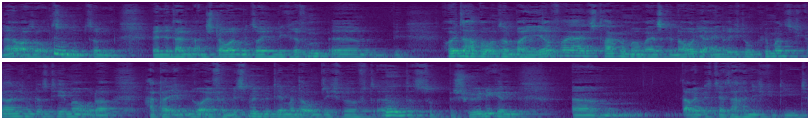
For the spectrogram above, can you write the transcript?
Ne? Also auch zum, mhm. zum, wenn du dann anstauern mit solchen Begriffen. Äh, heute haben wir unseren Barrierefreiheitstag und man weiß genau, die Einrichtung kümmert sich gar nicht um das Thema oder hat da eben nur Euphemismen, mit denen man da um sich wirft, äh, mhm. das zu beschönigen. Ähm, damit ist der Sache nicht gedient.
